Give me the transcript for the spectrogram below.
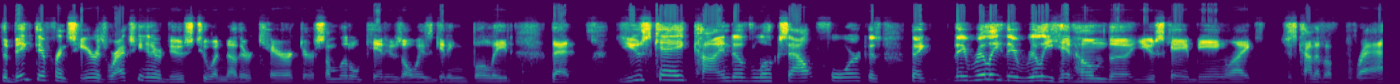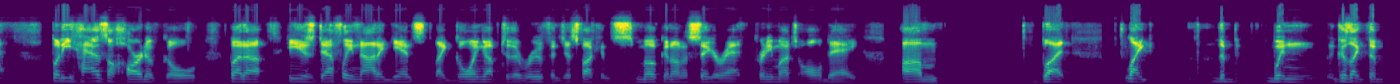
the big difference here is we're actually introduced to another character, some little kid who's always getting bullied. That Yusuke kind of looks out for because like they really they really hit home the Yusuke being like just kind of a brat. But he has a heart of gold. But uh, he is definitely not against like going up to the roof and just fucking smoking on a cigarette pretty much all day. Um, but like the when because like the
